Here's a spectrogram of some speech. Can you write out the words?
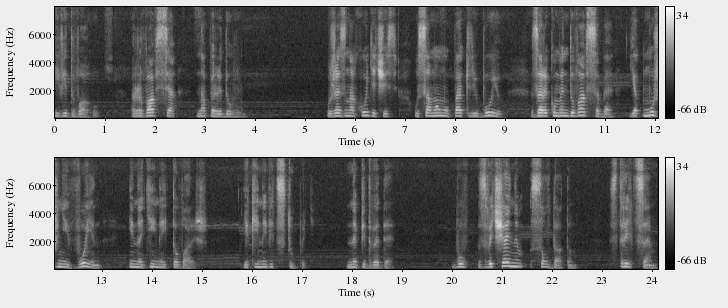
і відвагу, рвався на передову. Уже знаходячись у самому пеклі бою, зарекомендував себе як мужній воїн і надійний товариш, який не відступить, не підведе. Був звичайним солдатом, стрільцем,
